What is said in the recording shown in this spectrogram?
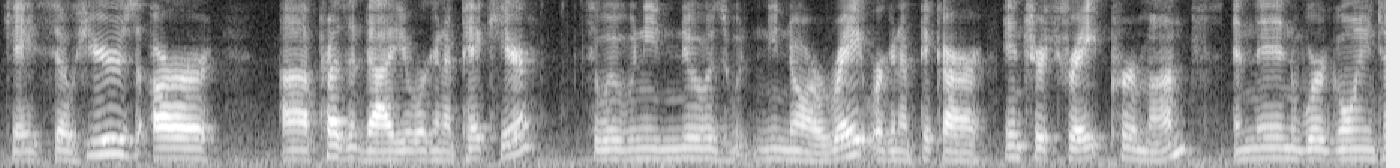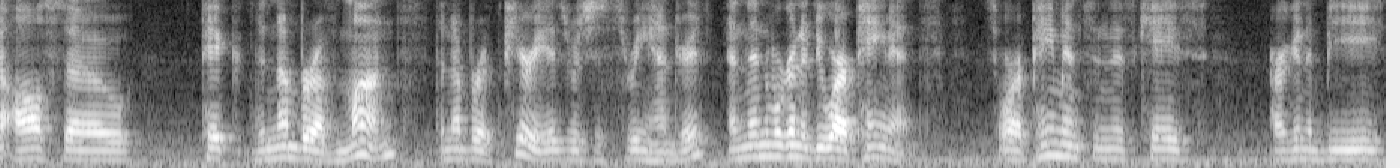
Okay, so here's our uh, present value we're going to pick here. So what we need to know is we need to know our rate. We're going to pick our interest rate per month. And then we're going to also pick the number of months, the number of periods, which is 300. And then we're going to do our payments. So our payments in this case are going to be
